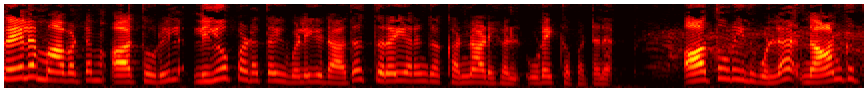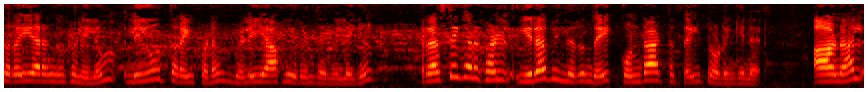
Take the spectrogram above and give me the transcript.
சேலம் மாவட்டம் ஆத்தூரில் லியோ படத்தை வெளியிடாத திரையரங்க கண்ணாடிகள் உடைக்கப்பட்டன. ஆத்தூரில் உள்ள நான்கு திரையரங்குகளிலும் லியோ திரைப்படம் வெளியாக இருந்த நிலையில் ரசிகர்கள் இரவிலிருந்தே கொண்டாட்டத்தை தொடங்கினர். ஆனால்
